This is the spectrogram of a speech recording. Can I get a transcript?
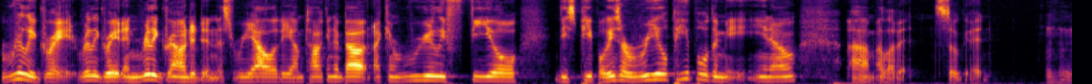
really great, really great, and really grounded in this reality I'm talking about. I can really feel these people. These are real people to me. You know, um, I love it. It's so good. Mm-hmm.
